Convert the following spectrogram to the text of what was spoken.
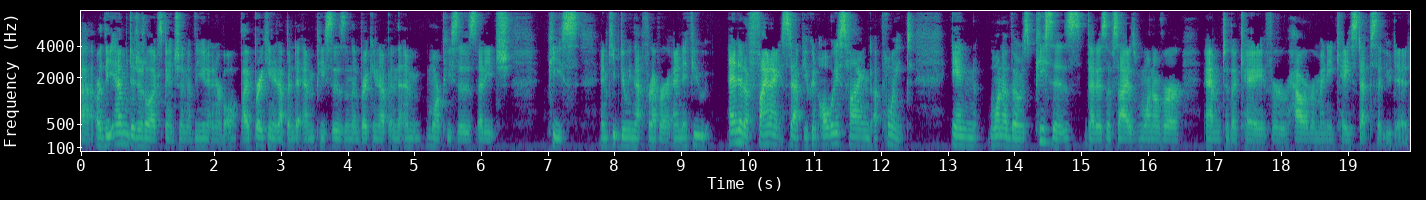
uh, or the m digital expansion of the unit interval by breaking it up into m pieces and then breaking it up into m more pieces at each piece and keep doing that forever and if you end at a finite step you can always find a point in one of those pieces that is of size 1 over m to the k for however many k steps that you did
